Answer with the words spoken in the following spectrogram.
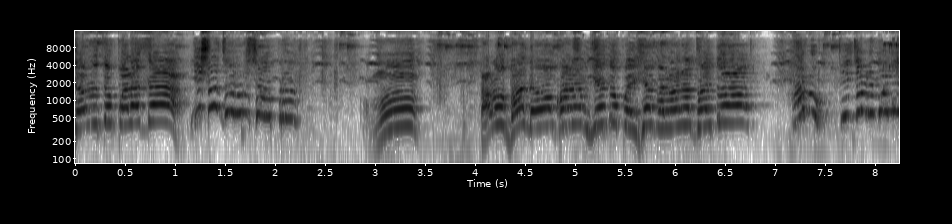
જરૂર તો પડે કા? ઈ શું જરૂર છે આપણે? હું તારો ભા દવાખાને એમ ગયા તો પૈસા ભરવાના થાય તો? હારું તિજોરી મને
